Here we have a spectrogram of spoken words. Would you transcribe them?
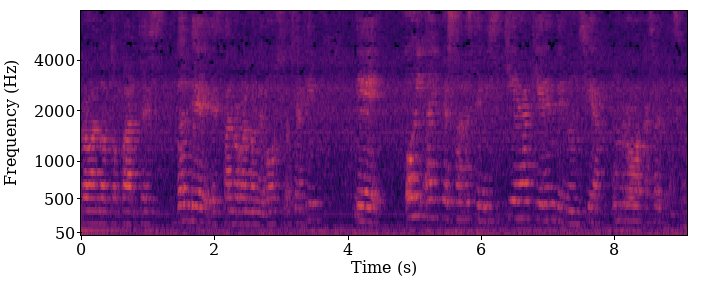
robando autopartes, dónde están robando negocios, en fin. Eh, hoy hay personas que ni siquiera quieren denunciar un robo a casa de habitación,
